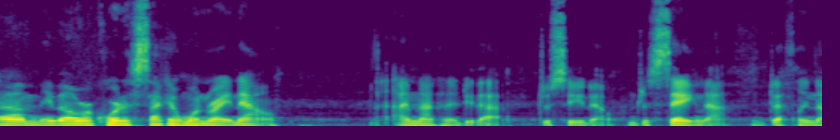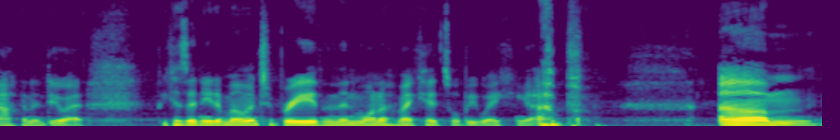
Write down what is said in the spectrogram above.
Um, maybe I'll record a second one right now. I'm not going to do that, just so you know. I'm just saying that. I'm definitely not going to do it because I need a moment to breathe, and then one of my kids will be waking up. Um,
